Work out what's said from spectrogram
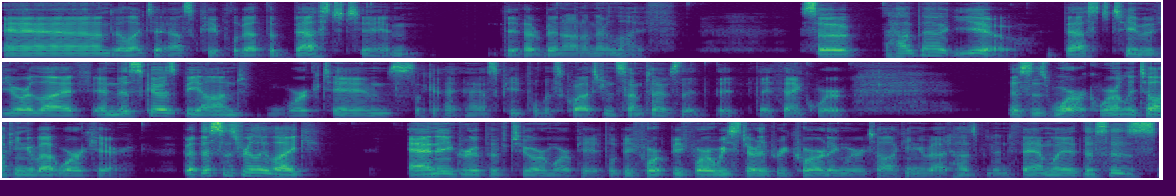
and I like to ask people about the best team they've ever been on in their life. So, how about you? Best team of your life? And this goes beyond work teams. Like I ask people this question, sometimes they, they, they think we're this is work. We're only talking about work here. But this is really like any group of two or more people. Before before we started recording, we were talking about husband and family. This is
